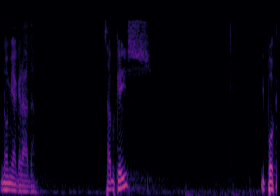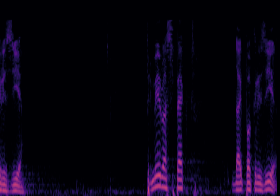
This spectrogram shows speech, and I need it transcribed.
não me agrada. Sabe o que é isso? Hipocrisia. Primeiro aspecto da hipocrisia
